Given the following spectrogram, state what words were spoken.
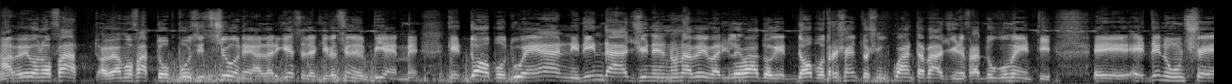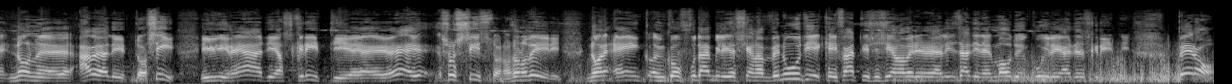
avevano fatto, avevamo fatto opposizione alla richiesta di archiviazione del PM che dopo due anni di indagine non aveva rilevato che dopo 350 pagine fra documenti e, e denunce denunce non, eh, aveva detto sì, i reati ascritti eh, eh, sussistono, sono veri, non è inconfutabile che siano avvenuti e che i fatti si siano realizzati nel modo in cui li hai descritti, però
